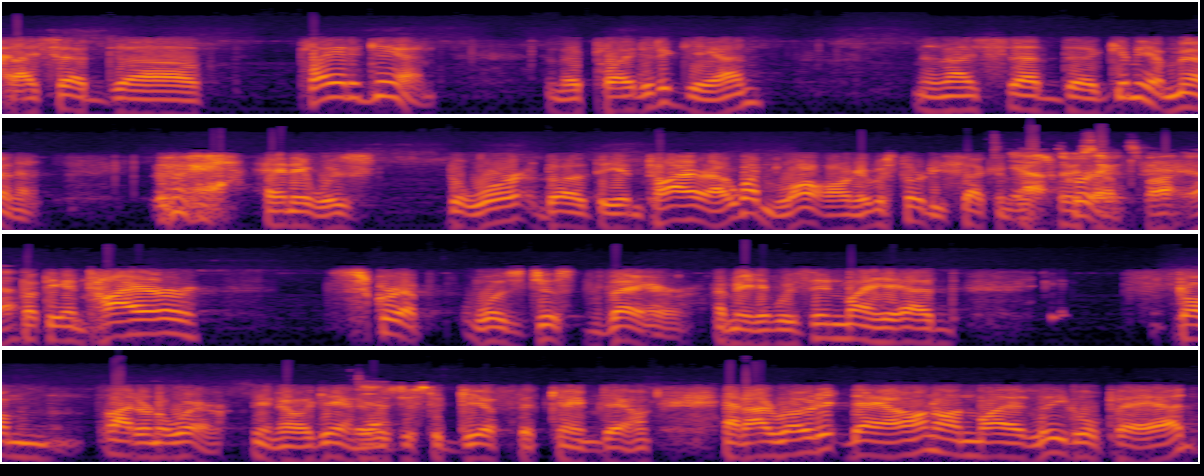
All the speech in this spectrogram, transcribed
And I said, uh, "Play it again." And they played it again. And I said, uh, "Give me a minute." and it was the wor- the the entire. It wasn't long. It was thirty seconds. Yeah, of 30 second script, spot, yeah. But the entire script was just there. I mean, it was in my head from I don't know where. You know, again, it was just a gift that came down, and I wrote it down on my legal pad,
